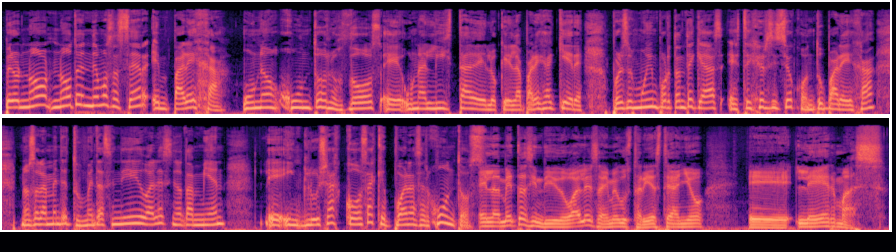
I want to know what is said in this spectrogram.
pero no, no tendemos a hacer en pareja, uno juntos, los dos, eh, una lista de lo que la pareja quiere. Por eso es muy importante que hagas este ejercicio con tu pareja, no solamente tus metas individuales, sino también eh, incluyas cosas que puedan hacer juntos. En las metas individuales, a mí me gustaría este año eh, leer más.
